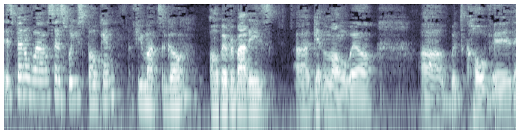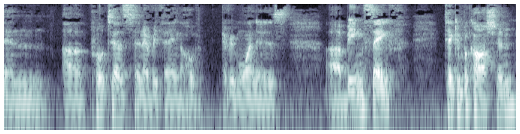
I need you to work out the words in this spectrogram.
It's been a while since we've spoken, a few months ago. I hope everybody's uh, getting along well uh, with COVID and uh, protests and everything. I hope everyone is uh, being safe, taking precaution,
